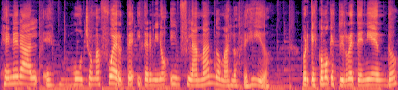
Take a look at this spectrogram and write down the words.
general es mucho más fuerte y termino inflamando más los tejidos. Porque es como que estoy reteniendo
